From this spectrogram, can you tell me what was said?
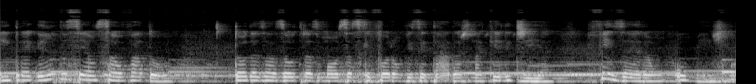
entregando-se ao Salvador. Todas as outras moças que foram visitadas naquele dia fizeram o mesmo.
